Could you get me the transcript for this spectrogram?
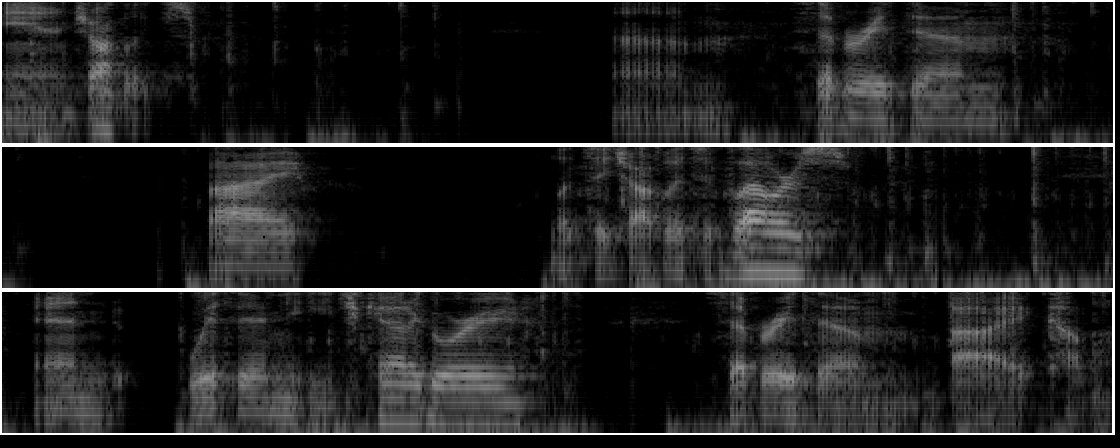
and chocolates. Um, separate them by, let's say, chocolates and flowers. And within each category, separate them by comma.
